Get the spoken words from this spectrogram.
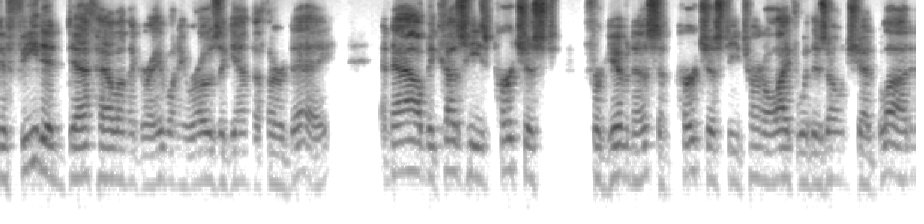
defeated death, hell, and the grave when he rose again the third day. And now, because he's purchased forgiveness and purchased eternal life with his own shed blood,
